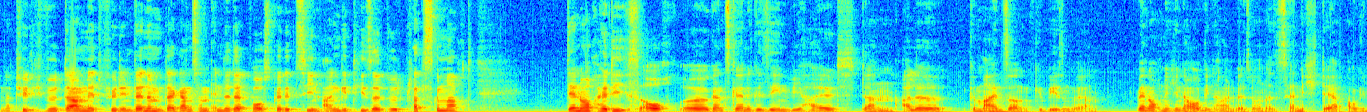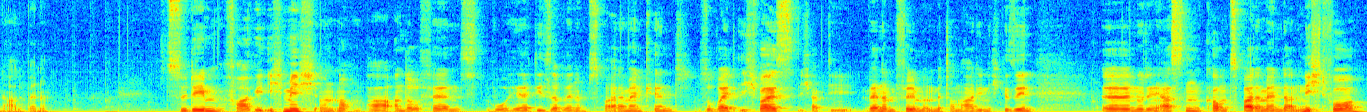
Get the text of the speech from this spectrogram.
Natürlich wird damit für den Venom, der ganz am Ende der Post-Credit-Scene angeteasert wird, Platz gemacht. Dennoch hätte ich es auch äh, ganz gerne gesehen, wie halt dann alle gemeinsam gewesen wären. Wenn auch nicht in der originalen Version, das ist ja nicht der originale Venom. Zudem frage ich mich und noch ein paar andere Fans, woher dieser Venom Spider-Man kennt. Soweit ich weiß, ich habe die Venom-Filme mit Tom Hardy nicht gesehen, äh, nur den ersten kommt Spider-Man da nicht vor.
